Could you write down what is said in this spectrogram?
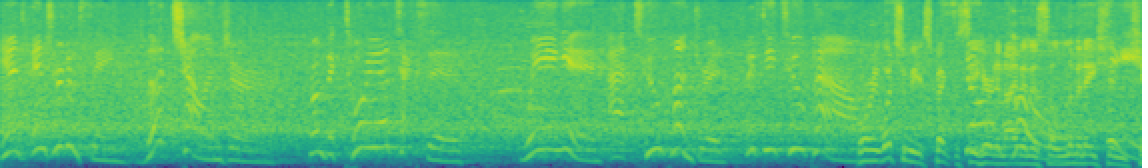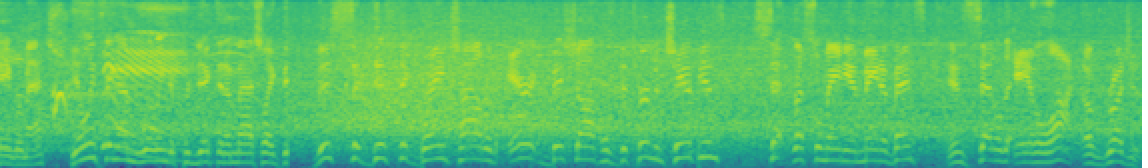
And introducing the challenger from Victoria, Texas, weighing in at 252 pounds. Corey, what should we expect to see here tonight in this Elimination Steve Chamber match? The only thing I'm willing to predict in a match like this, This sadistic brainchild of Eric Bischoff has determined champions, set WrestleMania main events, and settled a lot of grudges.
